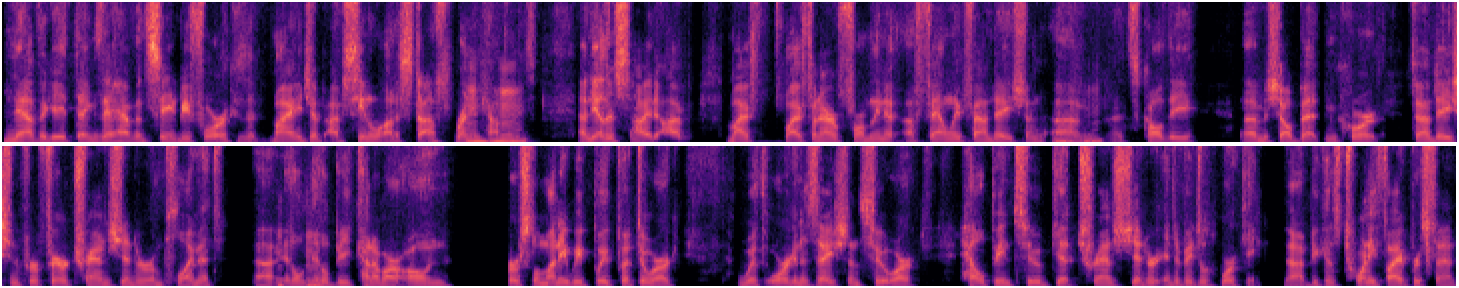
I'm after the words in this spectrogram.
navigate things they haven't seen before. Because at my age, I've, I've, seen a lot of stuff running mm-hmm. companies. And the other side, I've, my wife and I are forming a, family foundation. Um, mm-hmm. it's called the uh, Michele Bettencourt Foundation for Fair Transgender Employment. Uh, mm-hmm. It'll it'll be kind of our own personal money we, we put to work with organizations who are helping to get transgender individuals working uh, because 25%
